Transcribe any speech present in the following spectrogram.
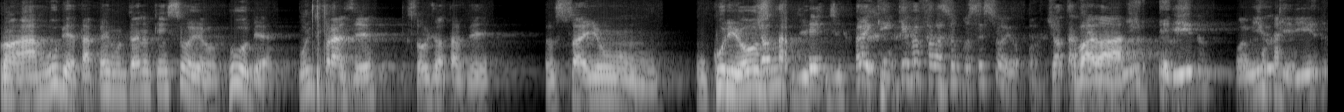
Pronto, a Rúbia tá perguntando quem sou eu. Rúbia, muito prazer, sou o JV. Eu saí um, um curioso JV. de. de... Peraí, quem, quem vai falar sobre você sou eu, pô. JV, vai lá. um amigo querido, um amigo querido.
